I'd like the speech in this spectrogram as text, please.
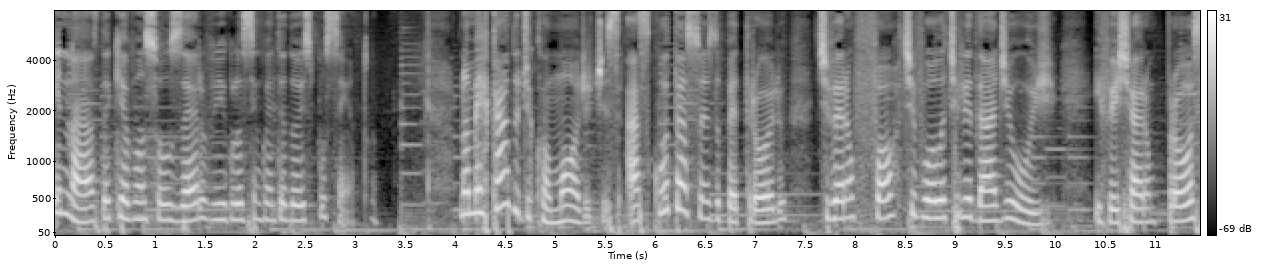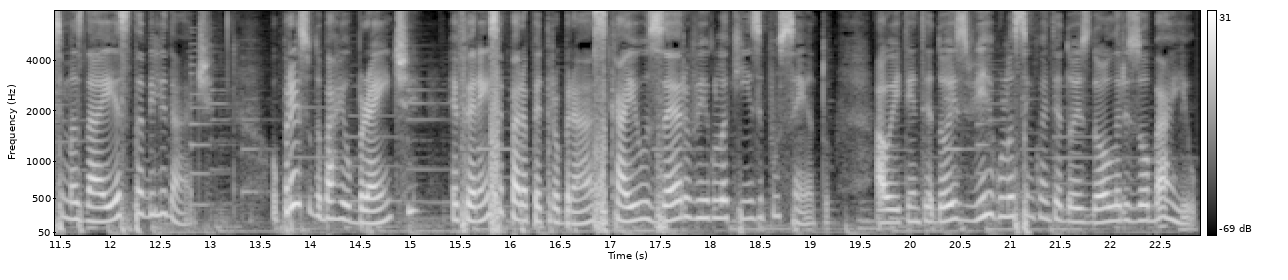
e Nasdaq avançou 0,52%. No mercado de commodities, as cotações do petróleo tiveram forte volatilidade hoje e fecharam próximas da estabilidade. O preço do barril Brent Referência para Petrobras caiu 0,15% a 82,52 dólares o barril.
